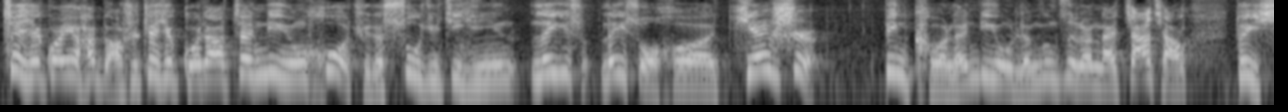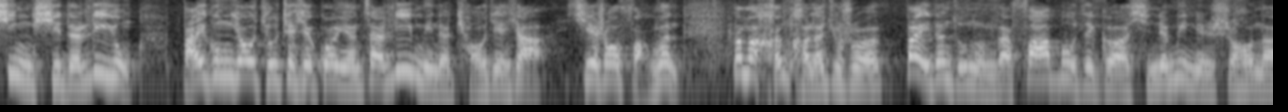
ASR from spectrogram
这些官员还表示，这些国家正利用获取的数据进行勒索、勒索和监视，并可能利用人工智能来加强对信息的利用。白宫要求这些官员在匿名的条件下接受访问。那么很可能就是说，拜登总统在发布这个行政命令的时候呢，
